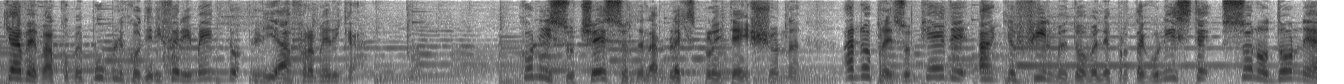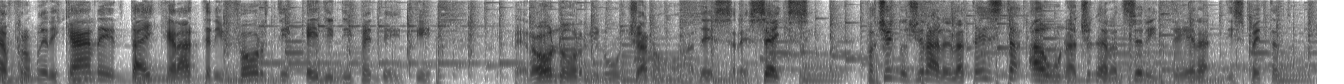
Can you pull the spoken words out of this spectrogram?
che aveva come pubblico di riferimento gli afroamericani. Con il successo della Black Exploitation hanno preso piede anche film dove le protagoniste sono donne afroamericane dai caratteri forti ed indipendenti però non rinunciano ad essere sexy, facendo girare la testa a una generazione intera di spettatori.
